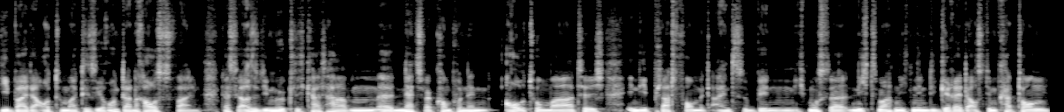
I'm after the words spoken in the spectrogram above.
die bei der Automatisierung dann rausfallen. Dass wir also die Möglichkeit haben, äh, Netzwerkkomponenten automatisch in die Plattform mit einzubinden. Ich muss da nichts machen. Ich nehme die Geräte aus dem Karton,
